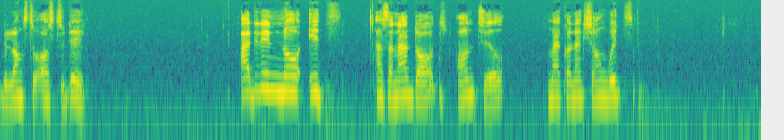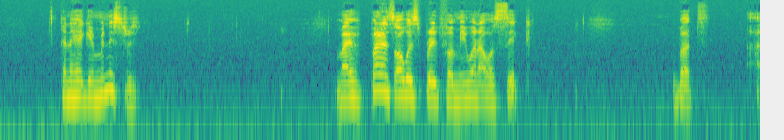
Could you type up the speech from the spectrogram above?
belongs to us today. I didn't know it as an adult until my connection with Kenneth Ministry. My parents always prayed for me when I was sick, but uh,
